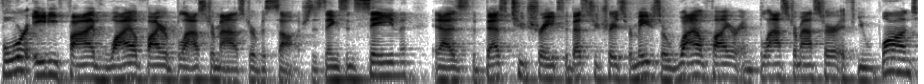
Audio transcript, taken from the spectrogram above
485 Wildfire Blaster Master Visage. This thing's insane. It has the best two traits. The best two traits for mages are Wildfire and Blaster Master. If you want,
